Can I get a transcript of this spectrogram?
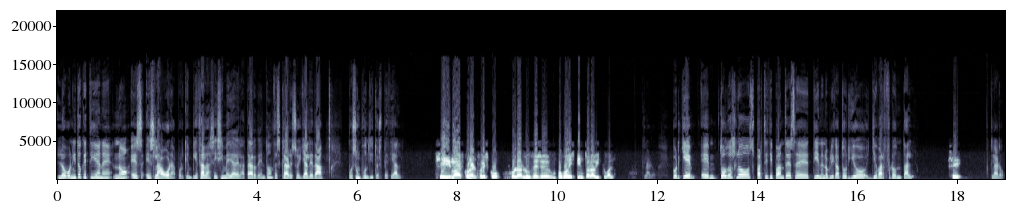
lo bonito que tiene, ¿no? Es, es la hora, porque empieza a las seis y media de la tarde. Entonces, claro, eso ya le da pues un puntito especial. Sí, más con el fresco, con las luces, eh, un poco distinto al habitual. Claro, porque em, todos los participantes eh, tienen obligatorio llevar frontal. Sí. Claro,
